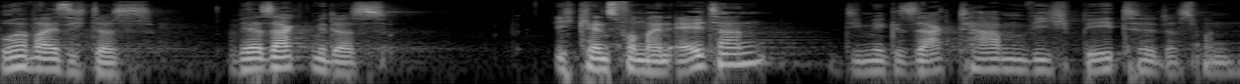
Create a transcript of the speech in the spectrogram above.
woher weiß ich das? Wer sagt mir das? Ich kenne es von meinen Eltern, die mir gesagt haben, wie ich bete, dass man,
